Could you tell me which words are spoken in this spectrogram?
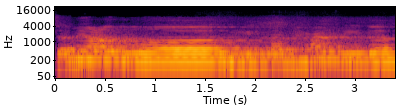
سمع الله لمن حمده.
